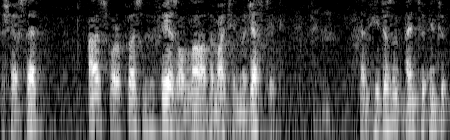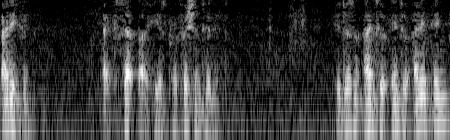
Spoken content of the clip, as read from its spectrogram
The Shaykh said, As for a person who fears Allah, the Mighty and Majestic, then he doesn't enter into anything except that he is proficient in it. He doesn't enter into anything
